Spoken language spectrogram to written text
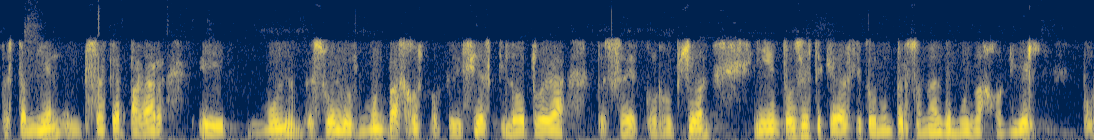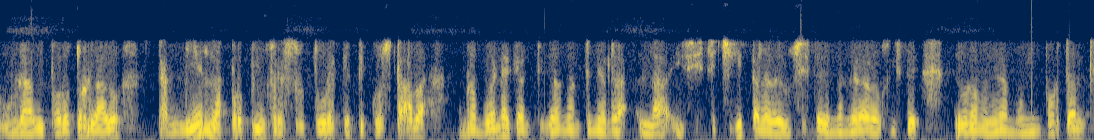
pues también empezaste a pagar eh, muy, sueldos muy bajos, porque decías que lo otro era pues eh, corrupción, y entonces te quedaste con un personal de muy bajo nivel por un lado y por otro lado también la propia infraestructura que te buena cantidad mantenerla, la hiciste chiquita, la reduciste de manera, hiciste de una manera muy importante.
